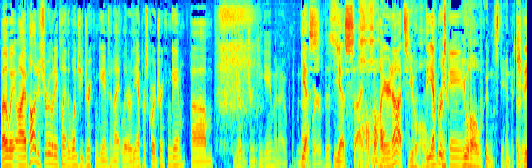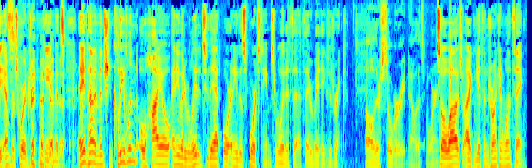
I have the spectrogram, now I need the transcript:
By the way, my apologies for everybody playing the 1G drinking game tonight, or the Emperor's Court drinking game. Um, You have a drinking game, and I'm not yes, aware of this. Yes, I don't know how you're not. You all, the Emperor's you- game. You all wouldn't stand a chance. the Emperor's Court drinking game. It's anytime I mention Cleveland, Ohio, anybody related to that, or any of the sports teams related to that, everybody takes a drink. Oh, they're sober right now. That's boring. So watch, I can get them drunk in one thing.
